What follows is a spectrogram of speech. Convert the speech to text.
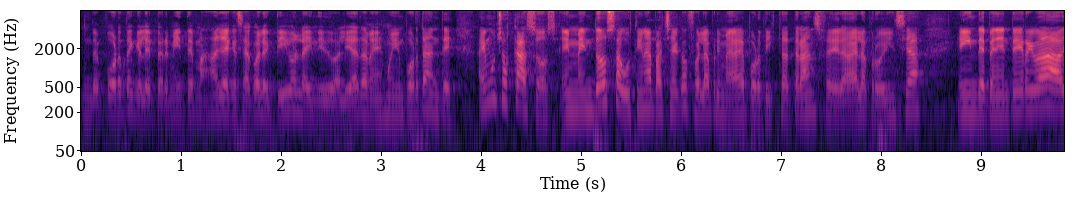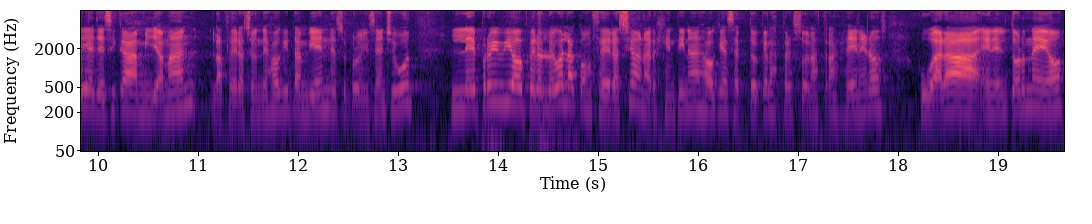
un deporte que le permite, más allá que sea colectivo, la individualidad también es muy importante. Hay muchos casos. En Mendoza, Agustina Pacheco fue la primera deportista transfederada de la provincia en Independiente de Rivadavia. Jessica Millamán, la Federación de Hockey también de su provincia en Chubut, le prohibió, pero luego la Confederación Argentina de Hockey aceptó que las personas transgéneros jugara en el torneo,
